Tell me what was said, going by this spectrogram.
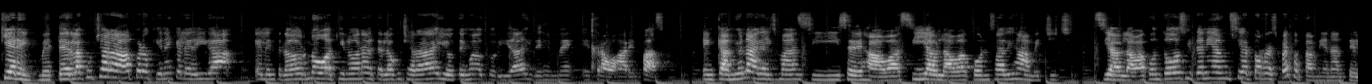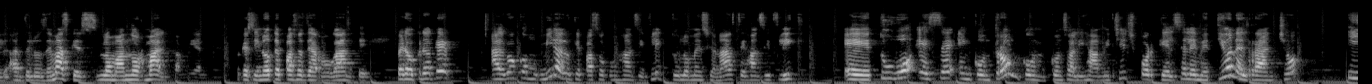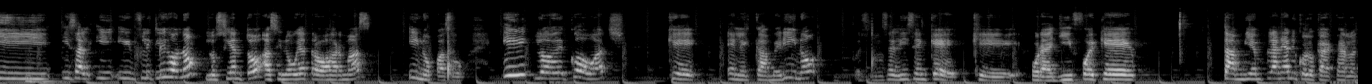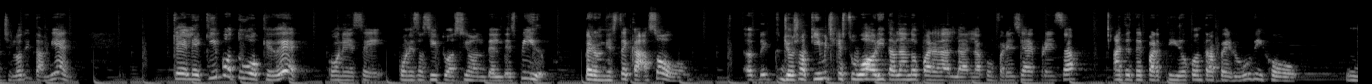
quieren meter la cucharada, pero quieren que le diga el entrenador, no, aquí no van a meter la cucharada y yo tengo la autoridad y déjenme eh, trabajar en paz. En cambio, Nagelsmann sí se dejaba, sí hablaba con Salihamidzic, sí hablaba con todos y tenía un cierto respeto también ante, ante los demás, que es lo más normal también, porque si no te pasas de arrogante. Pero creo que algo como, mira lo que pasó con Hansi Flick, tú lo mencionaste, Hansi Flick eh, tuvo ese encontrón con, con Salihamidzic porque él se le metió en el rancho y, y, Flick le dijo, no, lo siento, así no voy a trabajar más y no pasó. Y lo de Kovac, que en el camerino, pues no se dicen que, que por allí fue que también planean y colocar a Carlo Ancelotti también, que el equipo tuvo que ver con, ese, con esa situación del despido. Pero en este caso, Joshua Kimmich, que estuvo ahorita hablando para la conferencia de prensa, antes del partido contra Perú dijo,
